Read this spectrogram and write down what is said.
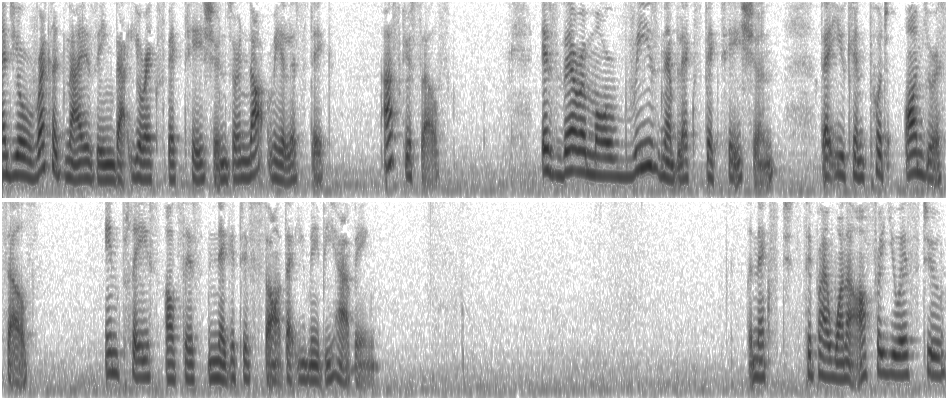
and you're recognizing that your expectations are not realistic, ask yourself is there a more reasonable expectation that you can put on yourself in place of this negative thought that you may be having? The next tip I want to offer you is to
